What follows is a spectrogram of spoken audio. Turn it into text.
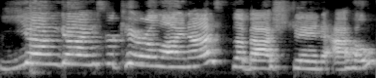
Young Guns for Carolina, Sebastian Aho.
